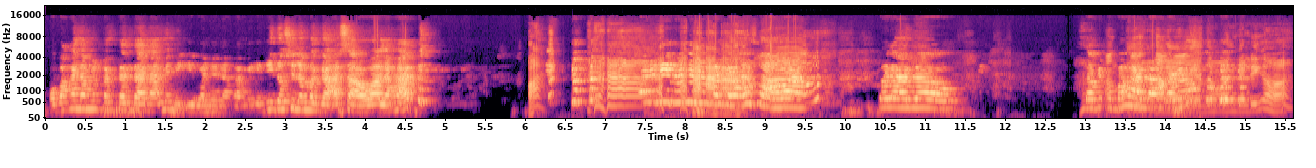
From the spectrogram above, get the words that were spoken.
O baka naman pagtanda namin, iiwan nyo na kami. Hindi daw sila mag-aasawa lahat. Ah? Hindi daw sila mag-aasawa. Wala daw. Sabi ko, bahala kayo. Ay, naman galing ha.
